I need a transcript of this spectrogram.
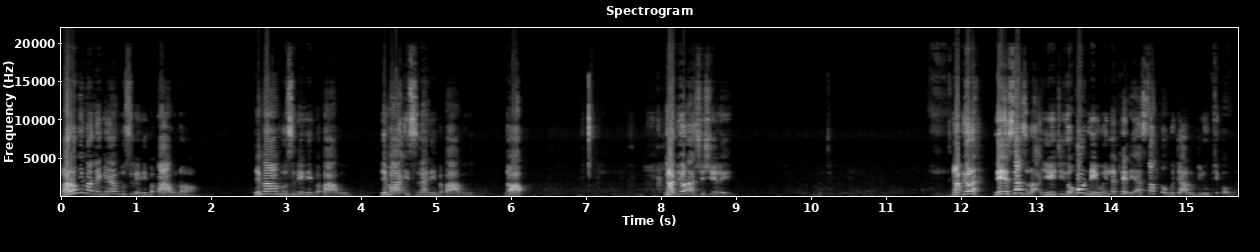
ငါတို့မြန်မာနိုင်ငံကမွတ်စလင်တွေမပါဘူးနော်မြန်မာမွတ်စလင်တွေမပါဘူးမြန်မာအစ္စလမ်တွေမပါဘူးနော်ငါပြောတာရှင်းရှင်းလေးငါပြောတာနေဆက်ဆိုတာအရေးကြီးဆုံးဟိုနေဝင်လက်ထက်တည်းကစောက်တုံးမကြလို့ဒီလိုဖြစ်ကုန်တာ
